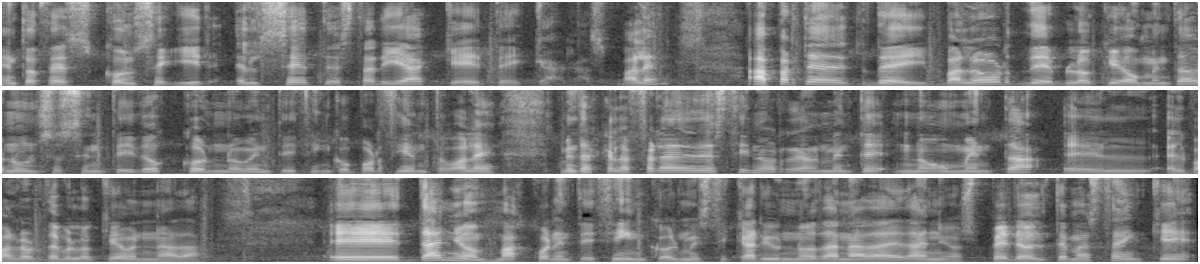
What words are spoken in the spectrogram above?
Entonces, conseguir el set estaría que te cagas, ¿vale? Aparte de ahí, valor de bloqueo aumentado en un 62,95%, ¿vale? Mientras que la esfera de destino realmente no aumenta el, el valor de bloqueo en nada eh, daños más 45, el Mysticarium no da nada de daños Pero el tema está en que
